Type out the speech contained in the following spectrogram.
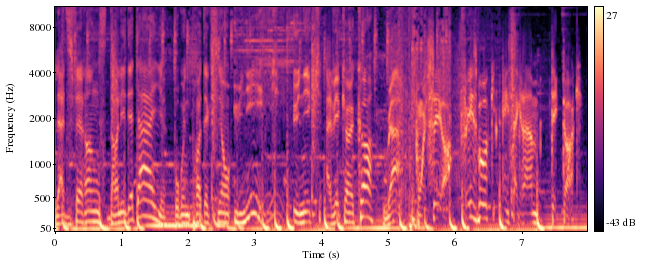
La différence dans les détails pour une protection unique. Unique avec un K. Wrap.ca. Facebook, Instagram, TikTok.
